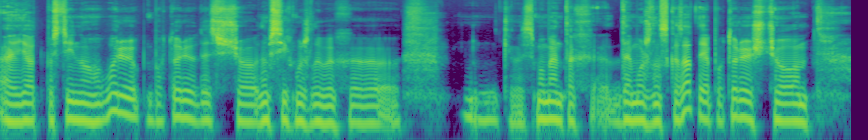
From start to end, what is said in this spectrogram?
Е, я от постійно говорю, повторюю десь, що на всіх можливих е, якихось моментах, де можна сказати, я повторюю, що Е,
